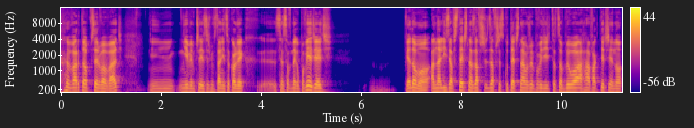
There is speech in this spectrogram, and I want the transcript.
warto obserwować. Nie wiem, czy jesteśmy w stanie cokolwiek sensownego powiedzieć wiadomo, analiza wsteczna zawsze, zawsze skuteczna, możemy powiedzieć to, co było, aha, faktycznie, no,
